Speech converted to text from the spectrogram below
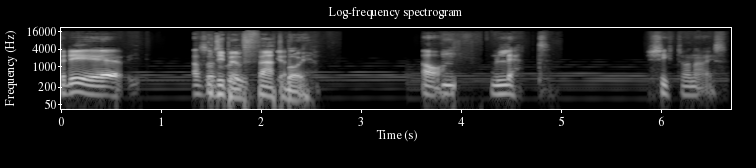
För det är... Alltså, Och typ en sjukt gött. fatboy. Ja, Mm. Lätt. Shit vad nice.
